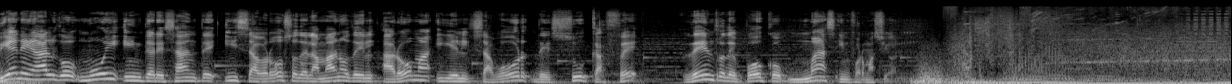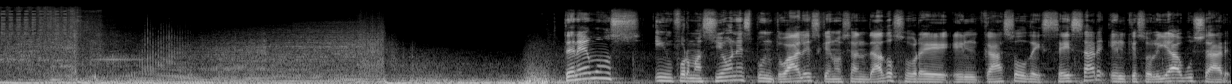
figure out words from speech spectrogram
Viene algo muy interesante y sabroso de la mano del aroma y el sabor de su café. Dentro de poco más información. Tenemos informaciones puntuales que nos han dado sobre el caso de César, el que solía abusar,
